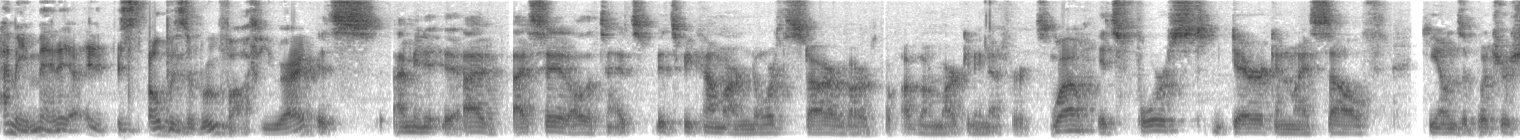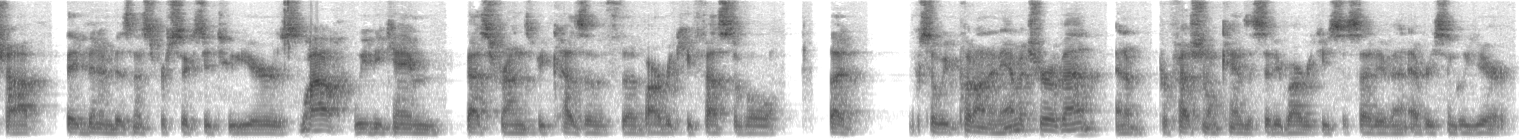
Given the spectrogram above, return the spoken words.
I mean, man, it, it just opens the roof off you, right? It's I mean it, I I say it all the time. It's it's become our north star of our of our marketing efforts. Wow. It's forced Derek and myself. He owns a butcher shop. They've been in business for 62 years. Wow. We became best friends because of the barbecue festival. But so we put on an amateur event and a professional Kansas City Barbecue Society event every single year.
